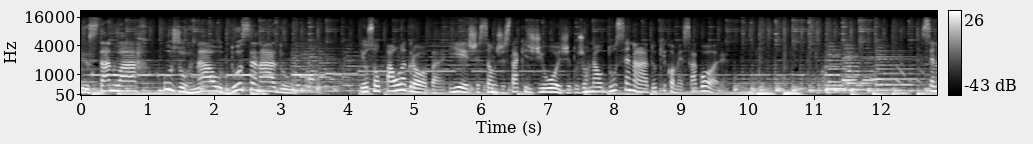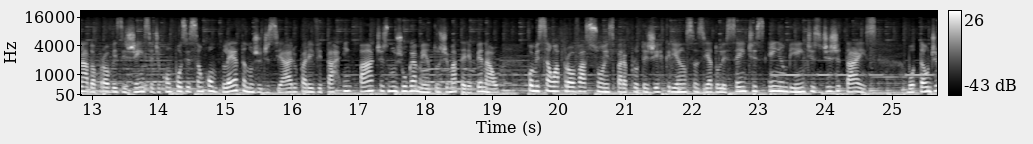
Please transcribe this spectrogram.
Está no ar o Jornal do Senado. Eu sou Paula Groba e estes são os destaques de hoje do Jornal do Senado que começa agora. Senado aprova exigência de composição completa no Judiciário para evitar empates nos julgamentos de matéria penal. Comissão aprova ações para proteger crianças e adolescentes em ambientes digitais. Botão de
